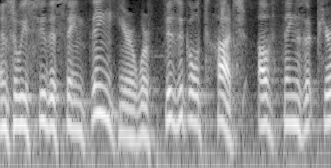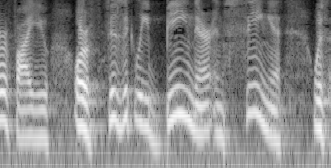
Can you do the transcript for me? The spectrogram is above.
And so we see the same thing here where physical touch of things that purify you or physically being there and seeing it was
